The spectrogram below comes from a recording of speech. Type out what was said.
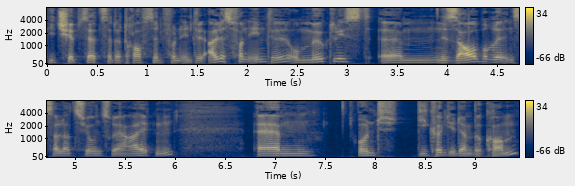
die Chipsätze da drauf sind von Intel, alles von Intel, um möglichst ähm, eine saubere Installation zu erhalten. Ähm, und die könnt ihr dann bekommen.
